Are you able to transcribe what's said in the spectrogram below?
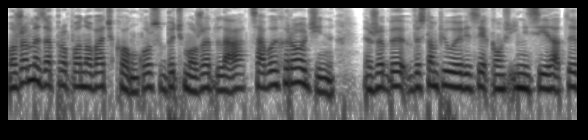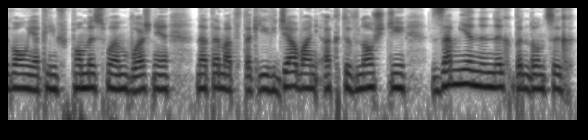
Możemy zaproponować konkurs być może dla całych rodzin, żeby wystąpiły z jakąś inicjatywą, jakimś pomysłem właśnie na temat takich działań, aktywności zamiennych, będących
